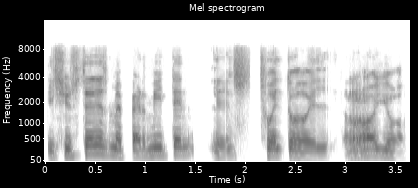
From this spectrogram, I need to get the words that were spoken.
Y si ustedes me permiten, les suelto el rollo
